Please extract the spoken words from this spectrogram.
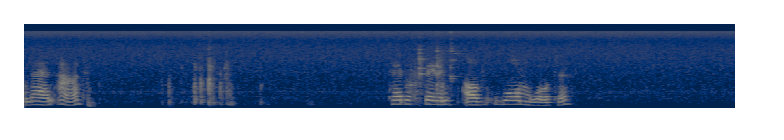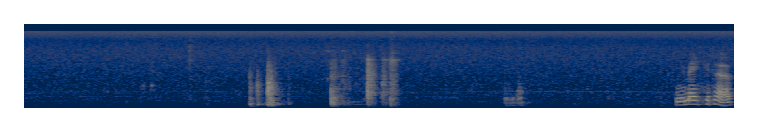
and then add a tablespoon of warm water. And you make it up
